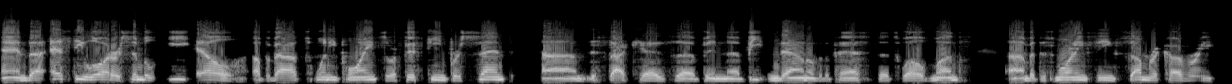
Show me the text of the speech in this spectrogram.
And uh, Estee Lauder, symbol EL, up about 20 points or 15%. Um, the stock has uh, been uh, beaten down over the past uh, 12 months, um, but this morning seeing some recovery.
